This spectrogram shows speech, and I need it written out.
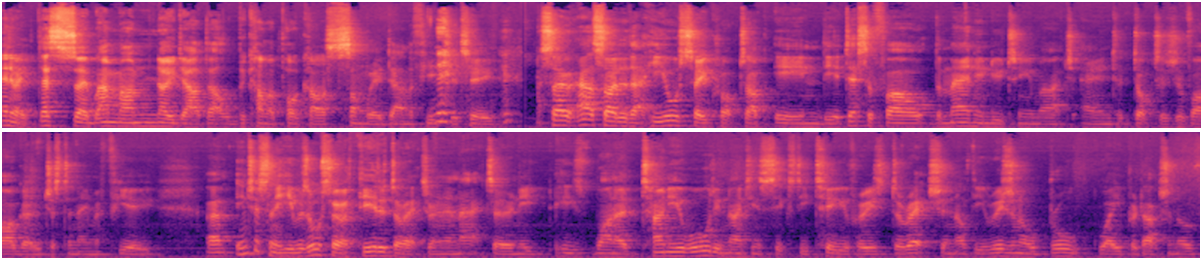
anyway, that's uh, I'm, I'm no doubt that'll become a podcast somewhere down the future too. so outside of that, he also cropped up in the Odessa File, The Man Who Knew Too Much, and Doctor Zhivago, just to name a few. Um, interestingly, he was also a theatre director and an actor, and he, he's won a Tony Award in 1962 for his direction of the original Broadway production of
